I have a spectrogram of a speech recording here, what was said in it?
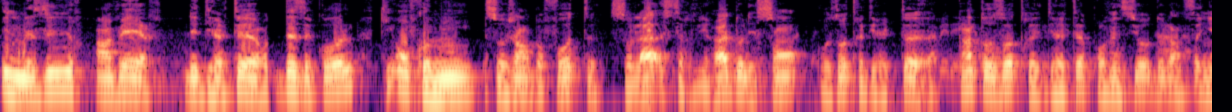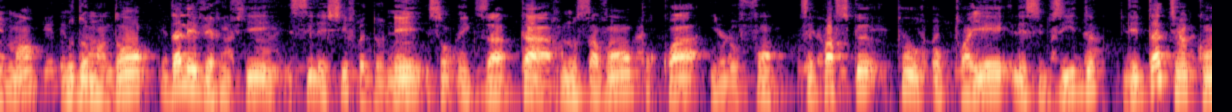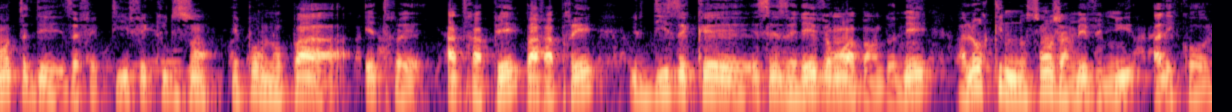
une mesure envers les directeurs des écoles qui ont commis ce genre de faute. Cela servira de leçon aux autres directeurs. Quant aux autres directeurs provinciaux de l'enseignement, nous demandons d'aller vérifier si les chiffres donnés sont exacts, car nous savons pourquoi ils le font. C'est parce que pour octroyer les subsides, l'État tient compte des effectifs qu'ils ont. Et pour ne pas être attrapés par après, ils disent que ces élèves ont abandonné alors qu'ils ne sont jamais venus à l'école.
